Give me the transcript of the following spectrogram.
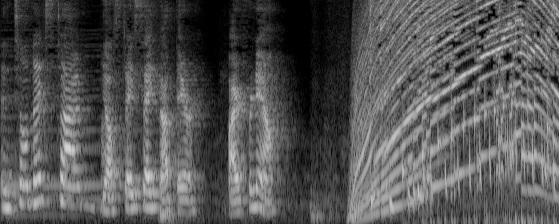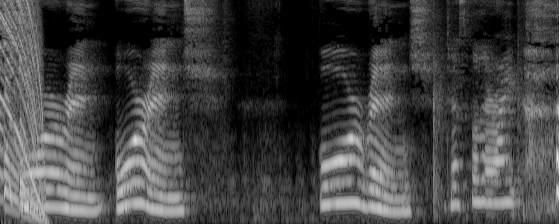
Until next time, y'all stay safe out there. Bye for now. Orange, orange orange. Did I spell that right?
